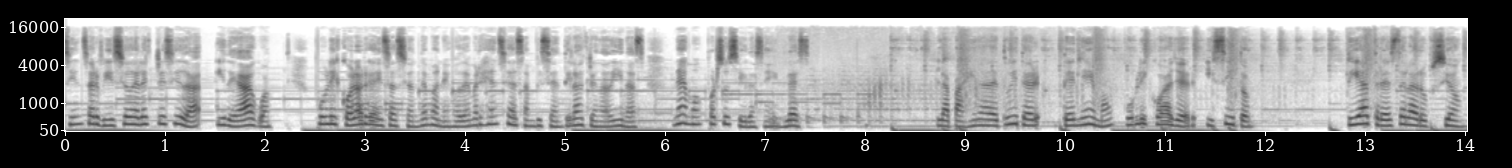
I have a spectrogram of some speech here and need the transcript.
sin servicio de electricidad y de agua, publicó la Organización de Manejo de Emergencia de San Vicente y las Grenadinas, NEMO por sus siglas en inglés. La página de Twitter de Nemo publicó ayer, y cito, Día 3 de la erupción,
